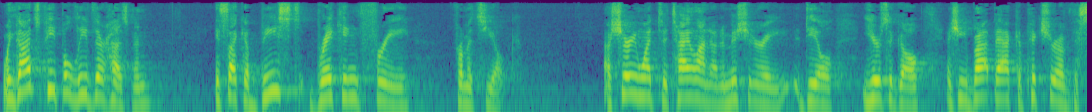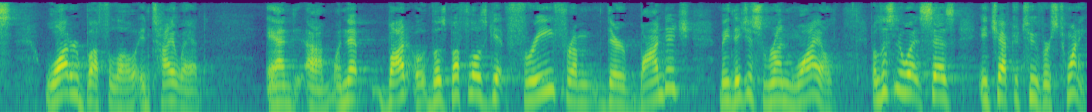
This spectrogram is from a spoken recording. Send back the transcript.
When God's people leave their husband, it's like a beast breaking free from its yoke. Now, Sherry went to Thailand on a missionary deal years ago, and she brought back a picture of this water buffalo in Thailand. And um, when that those buffaloes get free from their bondage, I mean, they just run wild. But listen to what it says in chapter 2, verse 20.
